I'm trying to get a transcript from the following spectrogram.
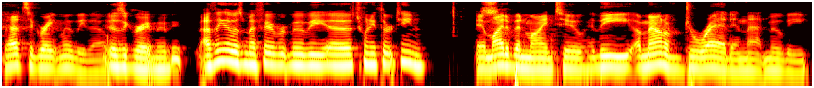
That's a great movie though. It is a great movie. I think that was my favorite movie, uh, 2013. It might have been mine too. The amount of dread in that movie.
